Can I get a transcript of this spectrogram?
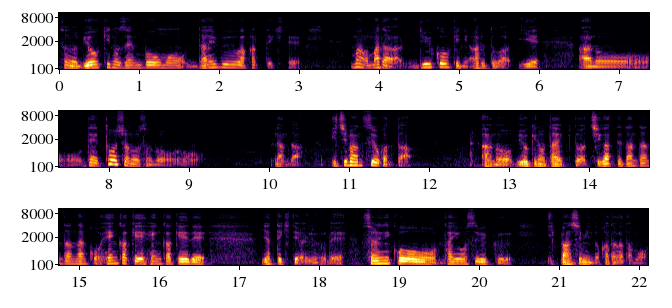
その病気の全貌もだいぶ分かってきて、まあまだ流行期にあるとはいえ、あの、で、当初のその、なんだ、一番強かった、あの、病気のタイプとは違って、だんだんだんだんこう変化系変化系でやってきてはいるので、それにこう対応すべく一般市民の方々も、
